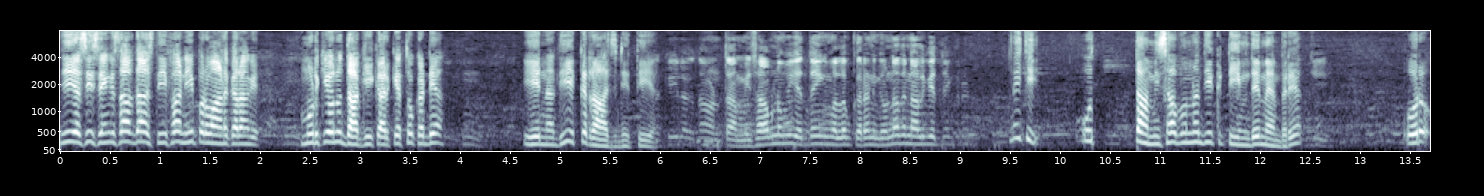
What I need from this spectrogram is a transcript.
ਜੀ, ਅਸੀਂ ਸਿੰਘ ਸਾਹਿਬ ਦਾ ਅਸਤੀਫਾ ਨਹੀਂ ਪ੍ਰਵਾਨ ਕਰਾਂਗੇ। ਮੁੜ ਕੇ ਉਹਨੂੰ ਦਾਗੀ ਕਰਕੇ ਇੱਥੋਂ ਕੱਢਿਆ। ਇਹ ਇਹਨਾਂ ਦੀ ਇੱਕ ਰਾਜਨੀਤੀ ਹੈ ਹੁਣ ਧਾਮੀ ਸਾਹਿਬ ਨੂੰ ਵੀ ਇਦਾਂ ਹੀ ਮਤਲਬ ਕਰਨਗੇ ਉਹਨਾਂ ਦੇ ਨਾਲ ਵੀ ਇਦਾਂ ਹੀ ਕਰਨਗੇ। ਨਹੀਂ ਜੀ ਉਹ ਧਾਮੀ ਸਾਹਿਬ ਉਹਨਾਂ ਦੀ ਇੱਕ ਟੀਮ ਦੇ ਮੈਂਬਰ ਆ। ਔਰ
